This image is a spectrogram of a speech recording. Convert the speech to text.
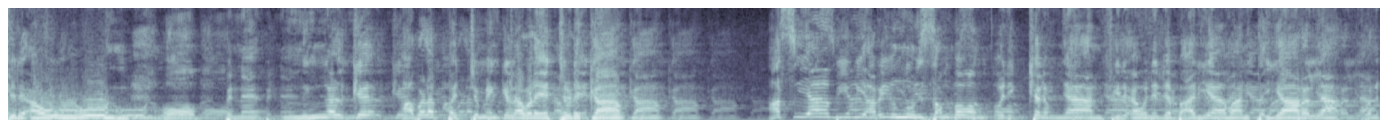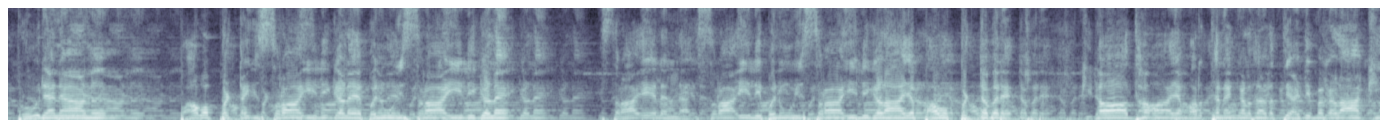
ഫിരൗൻ ഓ പിന്നെ നിങ്ങൾക്ക് അവളെ പറ്റുമെങ്കിൽ അവളെ ഏറ്റെടുക്കാം. അസിയ ബീവി അറിയുന്നു ഈ സംഭവം. ഒരിക്കലും ഞാൻ അവനെ ഭാര്യയാവാൻ തയ്യാറല്ല. അവൻ ക്രൂരനാണ്. പാവപ്പെട്ട ഇസ്രായേലികളെ ബനു ഇസ്രായേലികളെ. ഇസ്രായേലല്ല ഇസ്രായേലി ബനു ഇസ്രായേലികളായ പാവപ്പെട്ടവരെ. കിരാതമായ മർദ്ദനങ്ങൾ നടത്തി അടിമകളാക്കി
